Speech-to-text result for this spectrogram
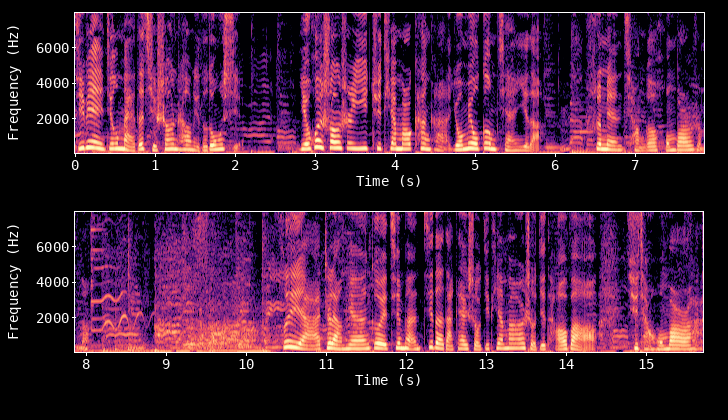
即便已经买得起商场里的东西。也会双十一去天猫看看有没有更便宜的，顺便抢个红包什么的。所以啊，这两天各位亲们记得打开手机天猫、手机淘宝去抢红包啊！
